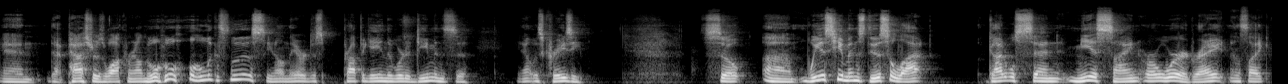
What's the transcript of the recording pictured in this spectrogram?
And that pastor was walking around, oh, look at this, you know, and they were just propagating the word of demons. Uh, you know, it was crazy. So um, we as humans do this a lot. God will send me a sign or a word, right? And it's like,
